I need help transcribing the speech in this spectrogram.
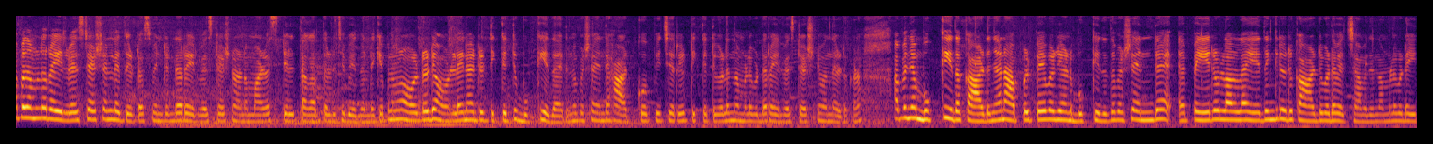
അപ്പോൾ നമ്മൾ റെയിൽവേ സ്റ്റേഷനിൽ എത്തിയിട്ടോ? സ്വിന്റിന്റെ റെയിൽവേ സ്റ്റേഷനാണ് മഴ സ്റ്റിൽ തകർത്തടിച്ച് പെയ്തുണ്ടെങ്കിൽ അപ്പോൾ നമ്മൾ ഓൾറെഡി ഓൺലൈനായിട്ട് ടിക്കറ്റ് ബുക്ക് ചെയ്തായിരുന്നു. പക്ഷേ അതിന്റെ ഹാർഡ് കോപ്പി ചെറിയ ടിക്കറ്റുകൾ നമ്മളിവിടെ റെയിൽവേ സ്റ്റേഷനിൽ വന്ന് എടുക്കണം. അപ്പോൾ ഞാൻ ബുക്ക് ചെയ്ത കാർഡ് ഞാൻ ആപ്പിൾ പേ വഴിയാണ് ബുക്ക് ചെയ്തത്. പക്ഷേ എന്റെ പേരുള്ള ഏതെങ്കിലും ഒരു കാർഡ് ഇവിടെ വെച്ചാൽ മതി. നമ്മളിവിടെ എ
